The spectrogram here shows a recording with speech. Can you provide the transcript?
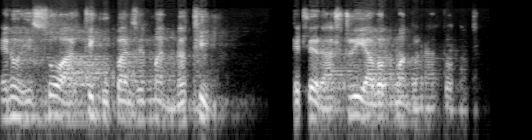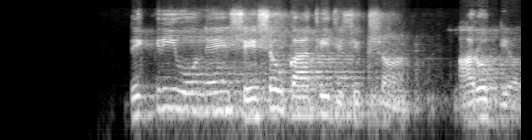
એનો હિસ્સો આર્થિક ઉપાર્જનમાં નથી, એટલે રાષ્ટ્રીય આવકમાં ગણાતો નથી. દીકરીઓને શૈશવ જ શિક્ષણ, આરોગ્ય,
